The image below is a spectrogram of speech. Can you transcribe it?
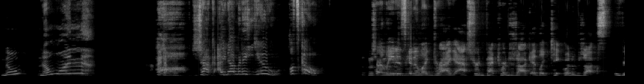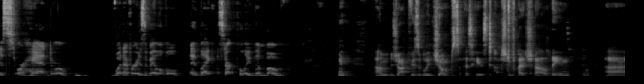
no, no one. Jacques, I nominate you. Let's go. Charlene is gonna like drag Astrid back towards Jacques and like take one of Jacques' wrist or hand or whatever is available and like start pulling them both. Um, Jacques visibly jumps as he is touched by Charlene, uh,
